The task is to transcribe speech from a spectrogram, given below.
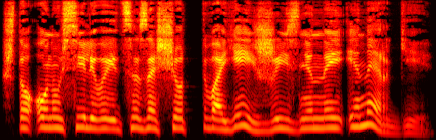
что он усиливается за счет твоей жизненной энергии.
